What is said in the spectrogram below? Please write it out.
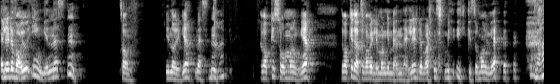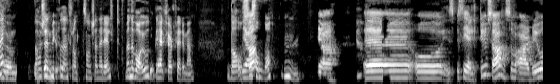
Eller det var jo ingen, nesten sånn i Norge, nesten. Det var ikke så mange. Det var ikke det at det var veldig mange menn heller, det var liksom ikke så mange. Nei, det har skjedd mye på den fronten sånn generelt. Men det var jo helt klart flere menn da også, ja. sånn nå. Mm. Ja. Eh, og spesielt i USA så er det jo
